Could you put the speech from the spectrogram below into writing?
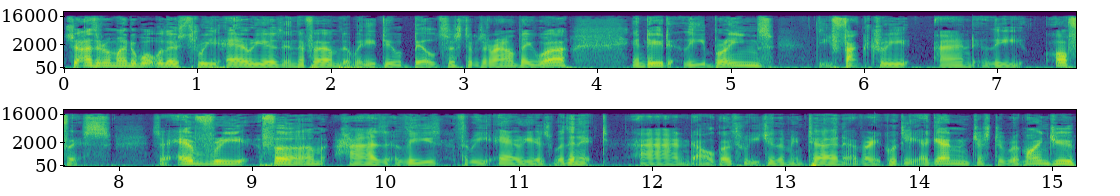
So, as a reminder, what were those three areas in the firm that we need to build systems around? They were indeed the brains, the factory, and the office. So, every firm has these three areas within it. And I'll go through each of them in turn very quickly again, just to remind you.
